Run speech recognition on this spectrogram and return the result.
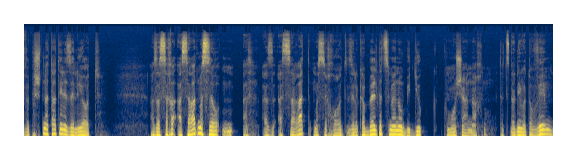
ופשוט נתתי לזה להיות. אז הסר, הסרת, מסר, מסכות זה לקבל את עצמנו בדיוק כמו שאנחנו. את הצדדים הטובים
